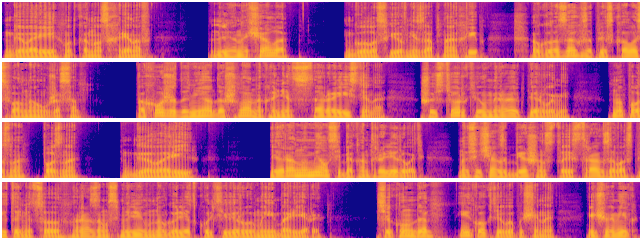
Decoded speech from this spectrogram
Говори, утконос хренов». «Для начала...» — голос ее внезапно охрип, в глазах заплескалась волна ужаса. Похоже, до нее дошла, наконец, старая истина. Шестерки умирают первыми. Но поздно, поздно. «Говори». Иран умел себя контролировать, но сейчас бешенство и страх за воспитанницу разом смели много лет культивируемые барьеры. Секунда, и когти выпущены. Еще миг,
